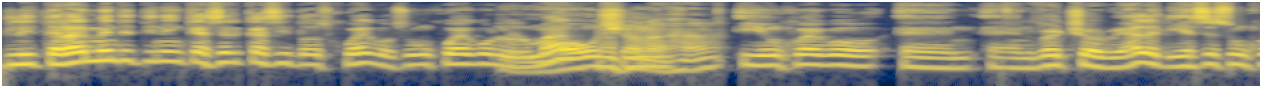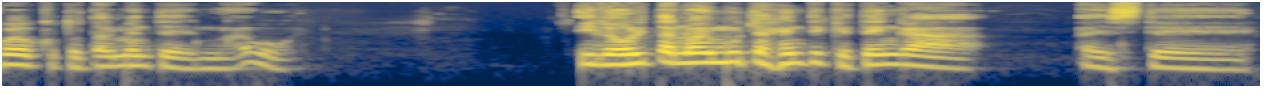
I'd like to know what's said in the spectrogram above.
literalmente tienen que hacer casi dos juegos: un juego normal Motion, y un juego en, en virtual reality. Ese es un juego totalmente nuevo, güey. Y lo, ahorita no hay mucha gente que tenga. Este.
